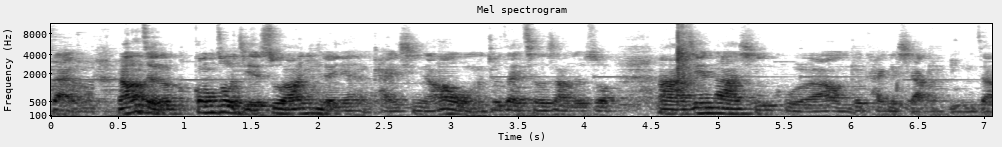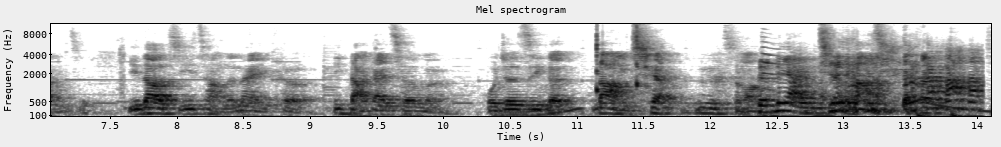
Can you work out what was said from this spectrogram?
载我。然后整个工作结束，然后艺人也很开心，然后我们就在车上就说啊，今天大家辛苦了，然后我们就开个香槟这样子。一到机场的那一刻，一打开车门，我就是一个踉跄，嗯，什么踉跄。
